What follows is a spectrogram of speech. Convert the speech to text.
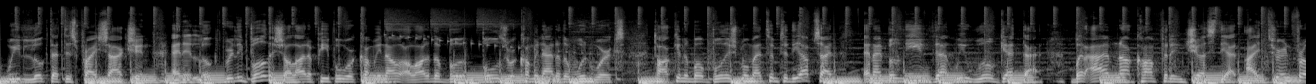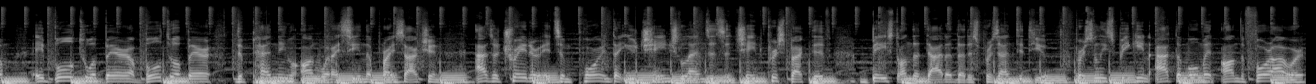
we looked at this price action, and it looked really bullish. A lot of people were coming out, a lot of the bulls were coming out of the woodworks talking about bullish momentum to the upside, and I believe that we will get that. But I'm not confident just yet. I turn from a bull to a bear, a bull to a bear, depending on what I see in the price action. As a trader, it's important that you change lenses and change perspective based on the data that is presented to you. Personally speaking, at the moment on the four hour,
